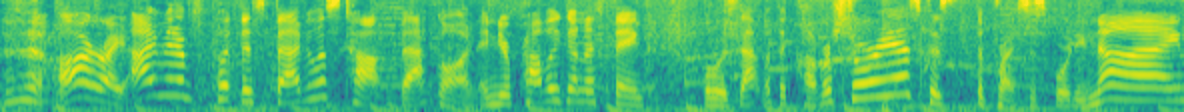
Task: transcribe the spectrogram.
All right, I'm gonna put this fabulous top back on, and you're probably gonna think, well, is that what the cover story is? Because the price is 49.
